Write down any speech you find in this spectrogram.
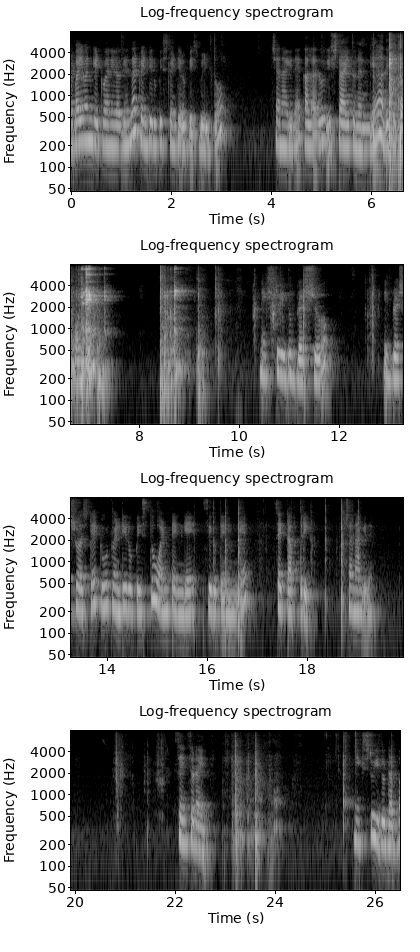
buy one get one ಇರೋದ್ರಿಂದ ಟ್ವೆಂಟಿ ರುಪೀಸ್ ಟ್ವೆಂಟಿ ರುಪೀಸ್ ಬೀಳ್ತು. ಚೆನ್ನಾಗಿದೆ, ಕಲರು ಇಷ್ಟ ಆಯಿತು ನನಗೆ, ಅದಕ್ಕೆ ತಗೊಂಡು. ನೆಕ್ಸ್ಟು ಇದು ಬ್ರಷ್ಷು. ಇದು ಬ್ರಷ್ಷು ಅಷ್ಟೇ, ಟೂ ಟ್ವೆಂಟಿ ರುಪೀಸ್ದು ಒನ್ ಟೆನ್ಗೆ ಸಿಗುತ್ತೆ ನಿಮಗೆ, ಸೆಟ್ ಆಫ್ ತ್ರೀ. ಚೆನ್ನಾಗಿದೆ. ಸೆನ್ಸೊಡೈನ್. ನೆಕ್ಸ್ಟು ಇದು ಡಬ್ಬ.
